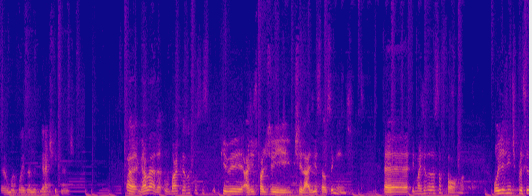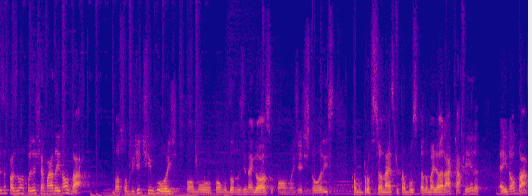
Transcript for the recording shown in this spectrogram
É uma coisa muito gratificante. É, galera, o bacana que, vocês, que, a gente pode tirar disso é o seguinte: é, imagina dessa forma. Hoje a gente precisa fazer uma coisa chamada inovar. Nosso objetivo hoje, como, como donos de negócio, como gestores, como profissionais que estão buscando melhorar a carreira, é inovar.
